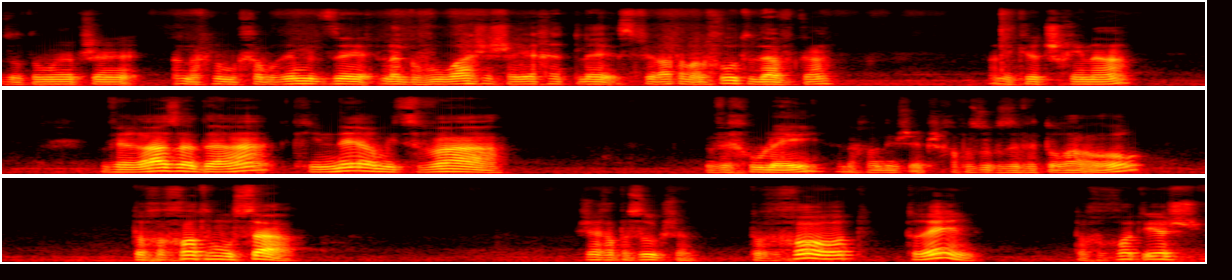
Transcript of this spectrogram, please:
זאת אומרת שאנחנו מחברים את זה לגבורה ששייכת לספירת המלכות דווקא. הנקראת שכינה, ורזה דא כנר מצווה וכולי, אנחנו יודעים שהמשך הפסוק זה ותורה אור, תוכחות מוסר, המשך הפסוק שם, תוכחות טרן, תוכחות יש,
